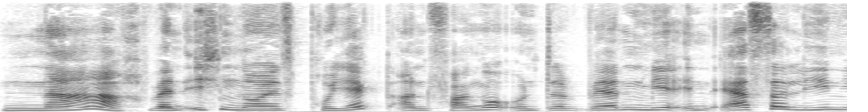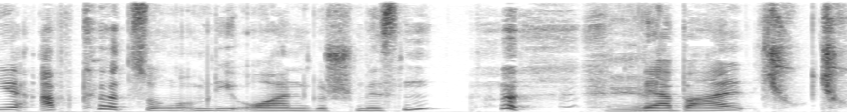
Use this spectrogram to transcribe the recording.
nach, wenn ich ein neues Projekt anfange und da werden mir in erster Linie Abkürzungen um die Ohren geschmissen, verbal. Tschu, tschu, tschu.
